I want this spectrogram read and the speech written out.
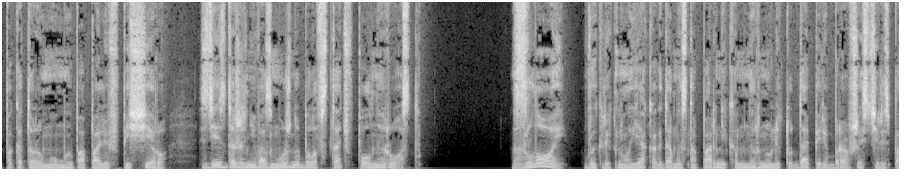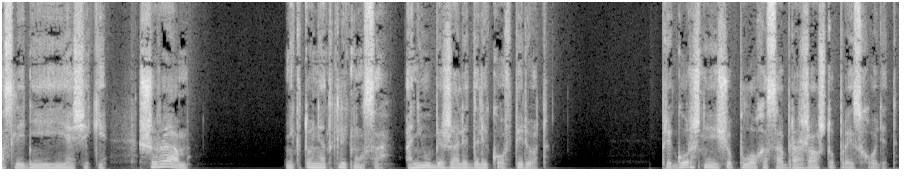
по которому мы попали в пещеру. Здесь даже невозможно было встать в полный рост. «Злой!» — выкрикнул я, когда мы с напарником нырнули туда, перебравшись через последние ящики. «Шрам!» Никто не откликнулся. Они убежали далеко вперед. Пригоршня еще плохо соображал, что происходит.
